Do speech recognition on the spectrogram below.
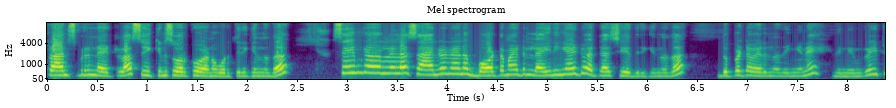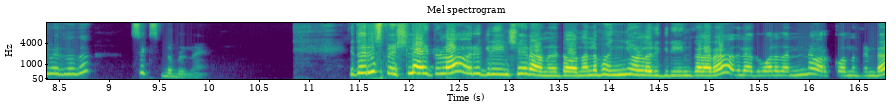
ട്രാൻസ്പെറന്റ് ആയിട്ടുള്ള സീക്വൻസ് വർക്കുമാണ് കൊടുത്തിരിക്കുന്നത്. സെയിം കളറിലുള്ള സാൻഡോണാണ് ബോട്ടമായിട്ട് ലൈനിങ് ആയിട്ടും അറ്റാച്ച് ചെയ്തിരിക്കുന്നത്. ദുപ്പട്ട വരുന്നത് ഇങ്ങനെ ഇതിന്റെയും റേറ്റ് വരുന്നത് സിക്സ് ഡബിൾ നയൻ ഇതൊരു സ്പെഷ്യൽ ആയിട്ടുള്ള ഒരു ഗ്രീൻ ഷെയ്ഡ് ആണ് കേട്ടോ നല്ല ഭംഗിയുള്ള ഒരു ഗ്രീൻ കളർ അതിൽ അതുപോലെ തന്നെ വർക്ക് വന്നിട്ടുണ്ട്.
